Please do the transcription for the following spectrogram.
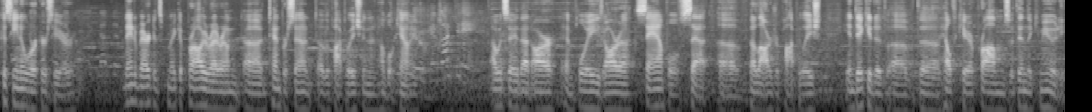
casino workers here. Native Americans make up probably right around 10% uh, of the population in Humboldt County. I would say that our employees are a sample set of a larger population, indicative of the healthcare problems within the community.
